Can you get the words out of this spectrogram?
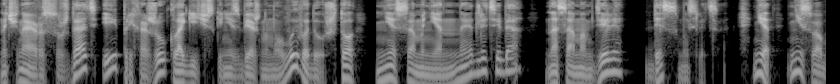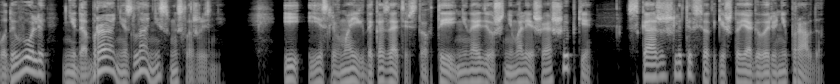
Начинаю рассуждать и прихожу к логически неизбежному выводу, что несомненное для тебя на самом деле бессмыслица. Нет ни свободы воли, ни добра, ни зла, ни смысла жизни. И если в моих доказательствах ты не найдешь ни малейшей ошибки, скажешь ли ты все-таки, что я говорю неправду,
